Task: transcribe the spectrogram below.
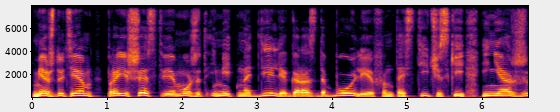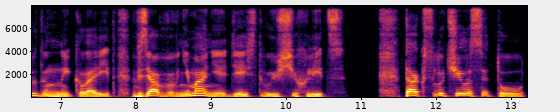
Между тем, происшествие может иметь на деле гораздо более фантастический и неожиданный колорит, взяв во внимание действующих лиц. Так случилось и тут.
